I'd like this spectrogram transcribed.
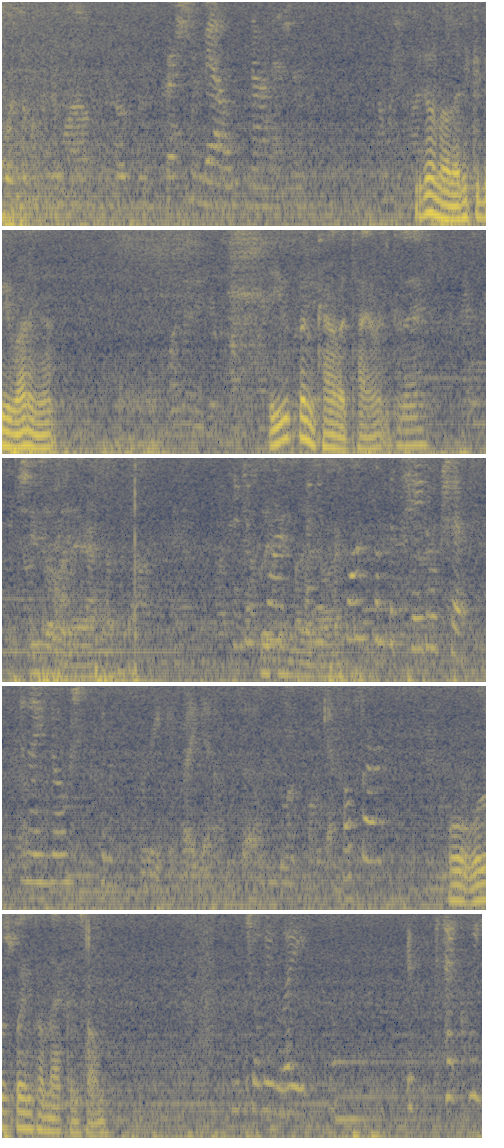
course of 100 miles, Coke was Christian Bale's not in this. You don't know that he could be running it. Eve's been kind of a tyrant today. She's over there. I just Sleeping want, by the I just door. want some potato chips, and I know she's gonna freak if I get them. So, guess I'll start. We'll, we'll just wait until Matt comes home. Which will be late. It's Tech Week.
